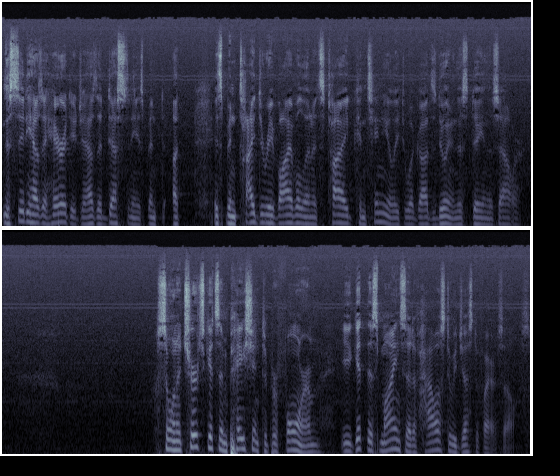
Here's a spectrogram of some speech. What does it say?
This city has a heritage, it has a destiny. It's been, a, it's been tied to revival, and it's tied continually to what God's doing in this day and this hour. So when a church gets impatient to perform, you get this mindset of how else do we justify ourselves?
